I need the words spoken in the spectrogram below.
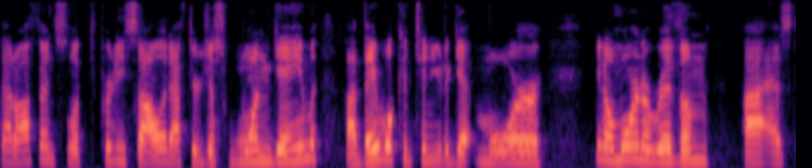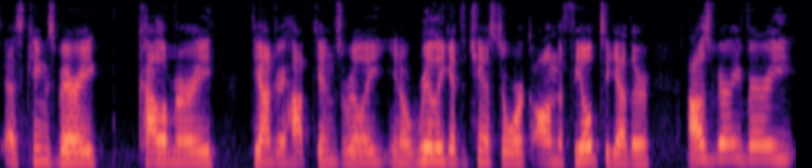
that offense looked pretty solid after just one game. Uh, they will continue to get more, you know, more in a rhythm uh, as as Kingsbury, Kyler Murray DeAndre Hopkins really, you know, really get the chance to work on the field together. I was very, very,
